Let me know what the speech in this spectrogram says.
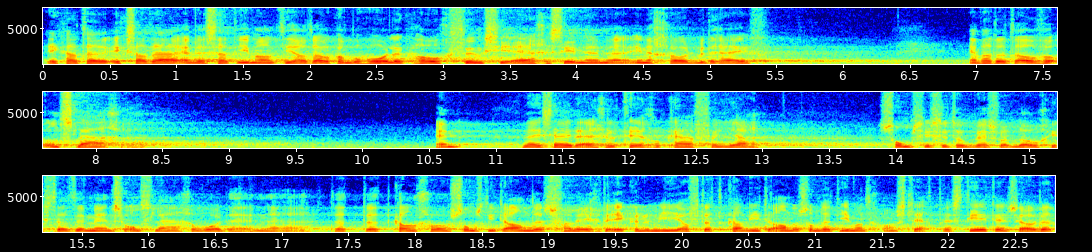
ik, had ik zat daar en er zat iemand die had ook een behoorlijk hoge functie ergens in een, eh, in een groot bedrijf. En we hadden het over ontslagen. En wij zeiden eigenlijk tegen elkaar van ja, soms is het ook best wel logisch dat er mensen ontslagen worden. En uh, dat, dat kan gewoon soms niet anders vanwege de economie. Of dat kan niet anders omdat iemand gewoon slecht presteert en zo. Dat,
